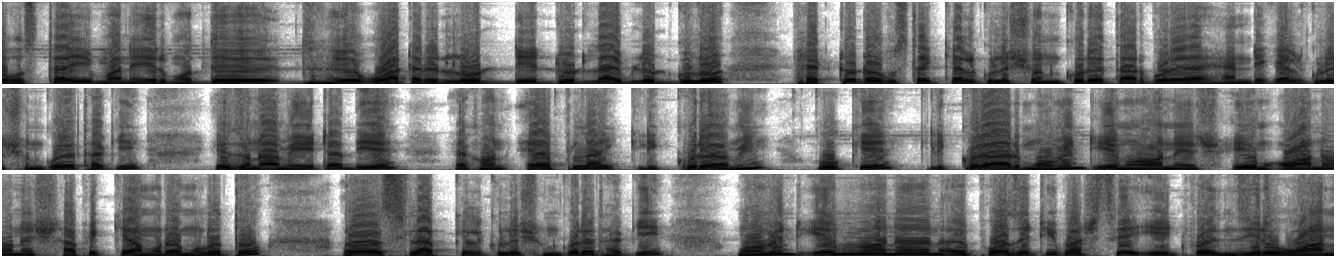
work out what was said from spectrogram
অবস্থায় মানে এর মধ্যে ওয়াটারের লোড ডেড লোড লাইভ লোডগুলো ফ্যাক্টরেড অবস্থায় ক্যালকুলেশন করে, তারপরে হ্যান্ডে ক্যালকুলেশন করে থাকি। এজন্য আমি এটা দিয়ে এখন অ্যাপ্লাই ক্লিক করে আমি ওকে ক্লিক করে, আর মোমেন্ট এম ওয়ানের এম ওয়ান ওয়ানের সাপেক্ষে আমরা মূলত স্ল্যাব ক্যালকুলেশন করে থাকি। মোমেন্ট এম ওয়ান পজিটিভ আসছে eight point zero one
